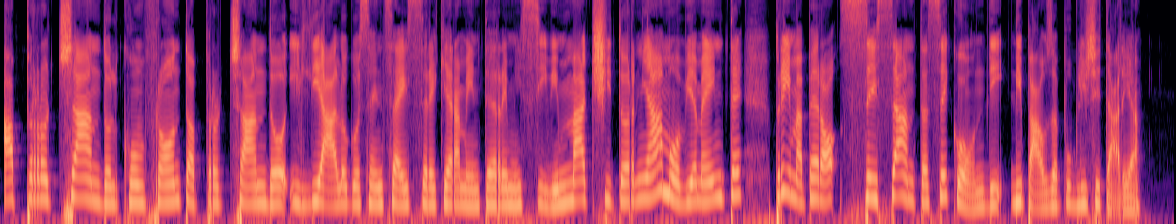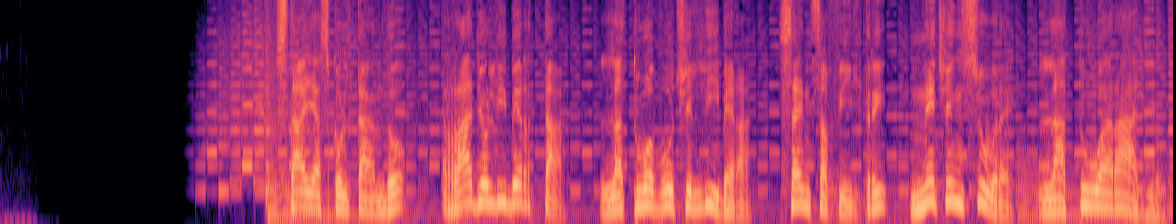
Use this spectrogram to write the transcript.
approcciando il confronto, approcciando il dialogo senza essere chiaramente remissivi. Ma ci torniamo ovviamente, prima però 60 secondi di pausa pubblicitaria. Stai ascoltando Radio Libertà, la tua voce libera senza filtri né censure, la tua radio.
